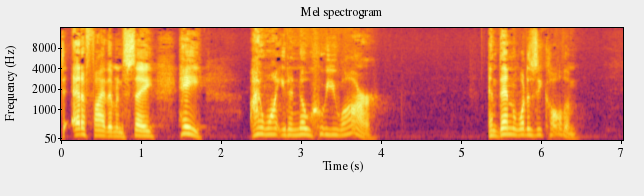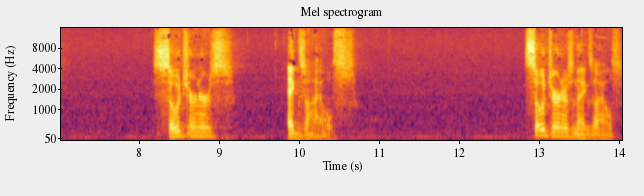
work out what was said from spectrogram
to edify them, and say, Hey, I want you to know who you are. And then what does he call them? Sojourners, exiles. Sojourners and exiles.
